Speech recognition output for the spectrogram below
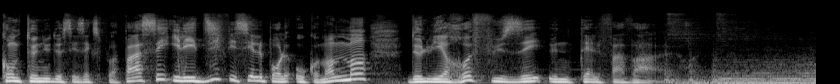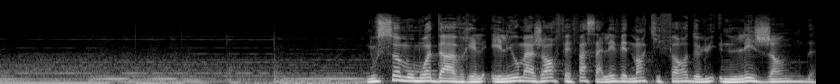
Compte tenu de ses exploits passés, il est difficile pour le haut commandement de lui refuser une telle faveur. Nous sommes au mois d'avril et Léo Major fait face à l'événement qui fera de lui une légende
